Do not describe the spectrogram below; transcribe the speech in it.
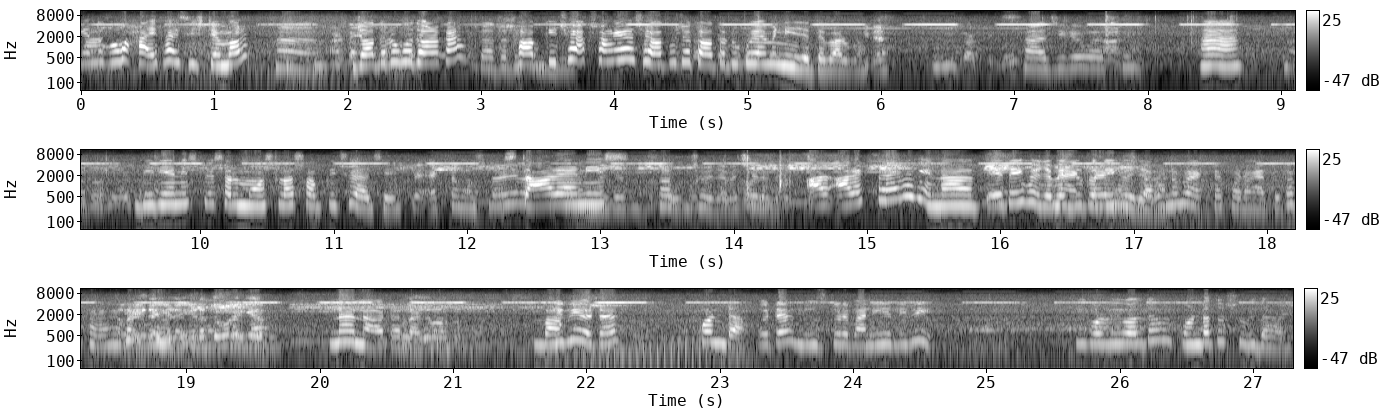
কিন্তু খুব হাই ফাই সিস্টেম বল। হ্যাঁ। যতটুকু দরকার সব কিছু একসঙ্গে আছে অথচ ততটুকুই আমি নিয়ে যেতে পারব। হ্যাঁ। বিরিয়ানি স্পেশাল মশলা সব কিছু আছে একটা মশলা Star anise। সব কিছু হয়ে যাবে ছেড়ে দেবে আর আরেকটা নেবে কি না এটাই হয়ে যাবে না, দুটোতেই হয়ে যাবে। বানাবো একটা ফড়ং এতটা ফড়ং না। না ওটা লাগবে। নিবি ওটা? কোনটা? ওটা লুজ করে বানিয়ে নিবি? কি করবি বলতো? কোনটা তো সুবিধা হয়?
